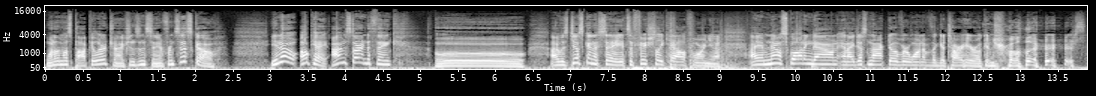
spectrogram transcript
one of the most popular attractions in San Francisco. You know, okay, I'm starting to think Oh, I was just going to say it's officially California. I am now squatting down and I just knocked over one of the Guitar Hero controllers.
